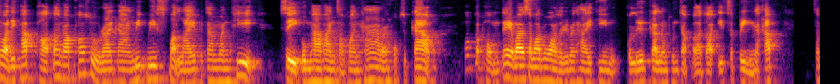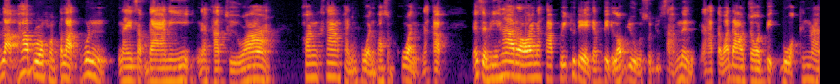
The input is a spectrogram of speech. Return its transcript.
สวัสดีครับ ขอต้อนรับเข้าสู่รายการ Big Week Spotlight ประจำวันที่ 4 กุมภาพันธ์ 2569 พบกับผมเต้วาสวัสดิ์วรสุริปไทยทีมกลยุทธ์การลงทุนจับบลจอิสปริงนะครับสำหรับภาพรวมของตลาดหุ้นในสัปดาห์นี้นะครับ ถือว่าค่อนข้างผันผวนพอสมควรนะครับ S&P 500 นะครับ Week to Date ยังปิดลบอยู่ 0.31 นะครับ แต่ว่าดาวโจนส์ปิดบวกขึ้นมา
